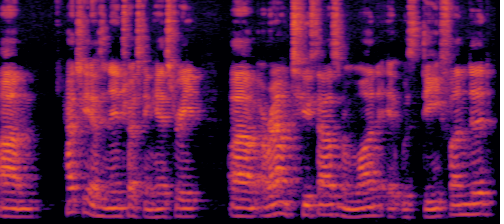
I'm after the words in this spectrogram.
Um, actually has an interesting history. Um, around 2001, it was defunded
